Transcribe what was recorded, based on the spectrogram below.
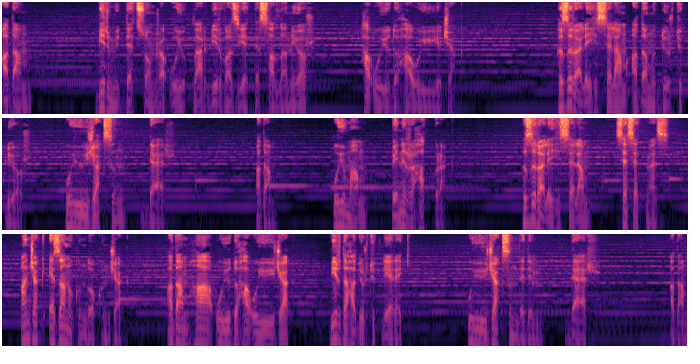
Adam bir müddet sonra uyuklar bir vaziyette sallanıyor, ha uyudu ha uyuyacak. Hızır aleyhisselam adamı dürtüklüyor. Uyuyacaksın der. Adam, uyumam, beni rahat bırak. Hızır aleyhisselam ses etmez. Ancak ezan okundu okunacak. Adam ha uyudu ha uyuyacak, bir daha dürtükleyerek, uyuyacaksın dedim der. Adam,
